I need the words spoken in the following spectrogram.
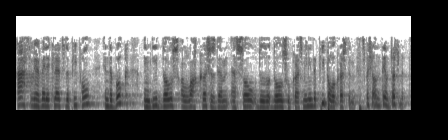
After we have made it clear to the people in the book, indeed those Allah curses them and so do those who curse. Meaning the people will curse them, especially on the day of judgment.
